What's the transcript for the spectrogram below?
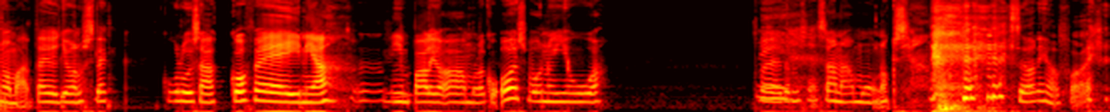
no mä oon juonut sitä kuuluisaa kofeiinia Mm. niin paljon aamulla kuin ois voinut juua. Tulee Niin. tämmöisiä sanamuunnoksia. se on ihan fine.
